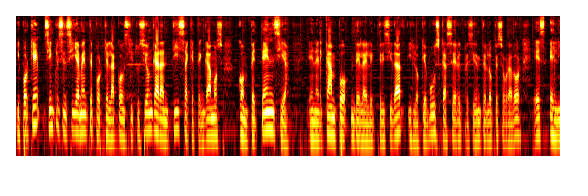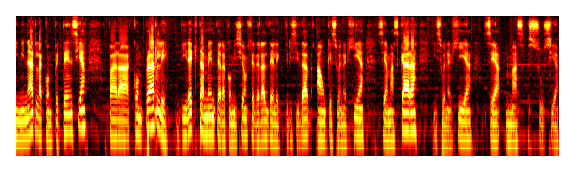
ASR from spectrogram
¿Y por qué? Simple y sencillamente porque la constitución garantiza que tengamos competencia en el campo de la electricidad y lo que busca hacer el presidente López Obrador es eliminar la competencia para comprarle directamente a la Comisión Federal de Electricidad, aunque su energía sea más cara y su energía sea más sucia.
